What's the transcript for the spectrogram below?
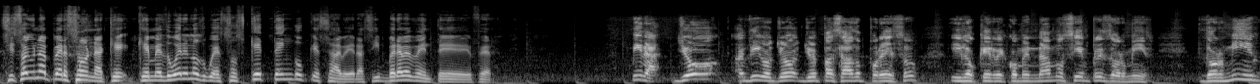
si soy una persona que, que me duelen los huesos, ¿qué tengo que saber? Así brevemente, Fer. Mira, yo digo, yo, yo he pasado por eso y lo que recomendamos siempre es dormir. Dormir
